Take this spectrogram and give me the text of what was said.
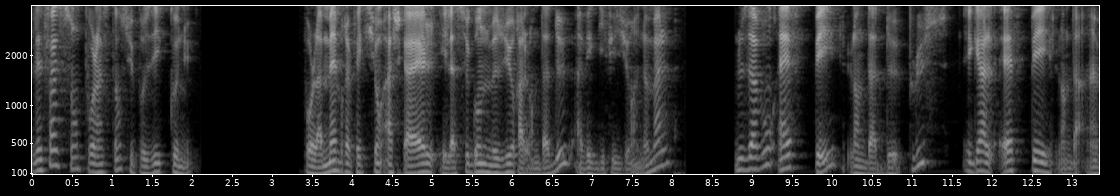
les phases sont pour l'instant supposées connues. Pour la même réflexion HKL et la seconde mesure à lambda 2 avec diffusion anomale, nous avons FP lambda 2 égale FP lambda 1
